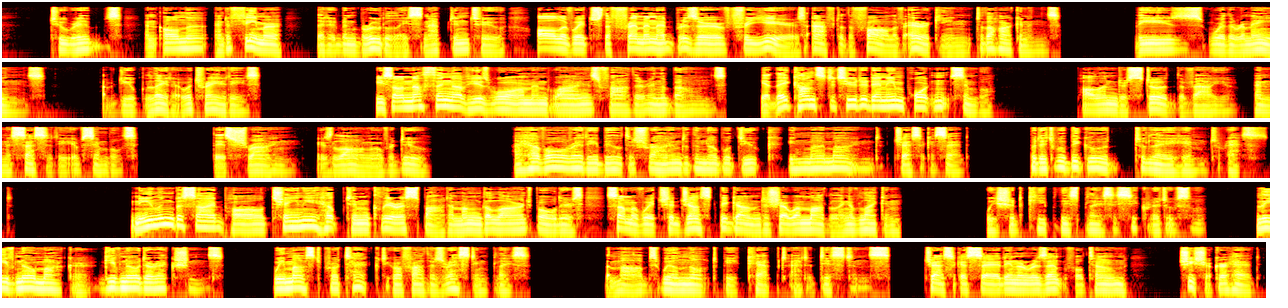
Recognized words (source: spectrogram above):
two ribs, an ulna, and a femur that had been brutally snapped in two, all of which the Fremen had preserved for years after the fall of Arrakeen to the Harkonnens. These were the remains of Duke Leto Atreides. He saw nothing of his warm and wise father in the bones, yet they constituted an important symbol. Paul understood the value and necessity of symbols. This shrine is long overdue. I have already built a shrine to the noble Duke in my mind, Jessica said, but it will be good to lay him to rest. Kneeling beside Paul, Chani helped him clear a spot among the large boulders, some of which had just begun to show a mottling of lichen. We should keep this place a secret, Usul. Leave no marker, give no directions. We must protect your father's resting place. The mobs will not be kept at a distance, Jessica said in a resentful tone. She shook her head.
